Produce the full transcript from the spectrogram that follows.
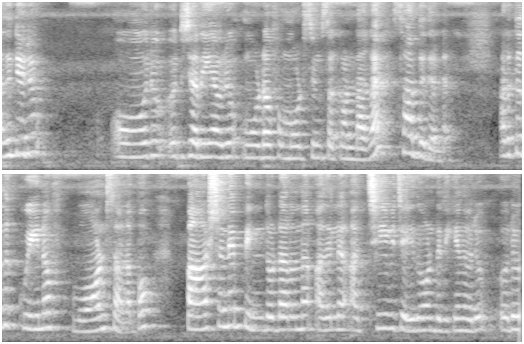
അതിന്റെ ഒരു ഒരു ഒരു ചെറിയ ഒരു മൂഡ് ഓഫ് മൂഡ് സ്വിങ്സ് ഒക്കെ ഉണ്ടാകാൻ സാധ്യതയുണ്ട്. അടുത്തത് ക്വീൻ ഓഫ് വോൺസ് ആണ്. അപ്പോൾ പാഷനെ പിന്തുടർന്ന് അതിൽ അച്ചീവ് ചെയ്തുകൊണ്ടിരിക്കുന്ന ഒരു ഒരു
